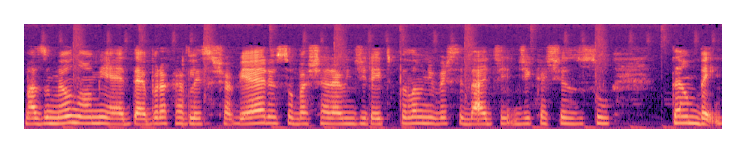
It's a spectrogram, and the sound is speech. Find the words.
mas o meu nome é Débora Carlesso Xavier. Eu sou bacharel em Direito pela Universidade de Caxias do Sul também.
